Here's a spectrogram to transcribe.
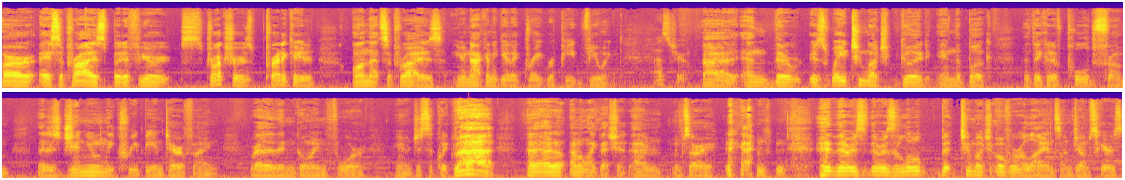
are a surprise, but if your structure is predicated on that surprise, you're not going to get a great repeat viewing. That's true. Uh, and there is way too much good in the book that they could have pulled from that is genuinely creepy and terrifying, rather than going for you know just a quick ah. I don't. I don't like that shit. I'm. I'm sorry. there was. There was a little bit too much over reliance on jump scares,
